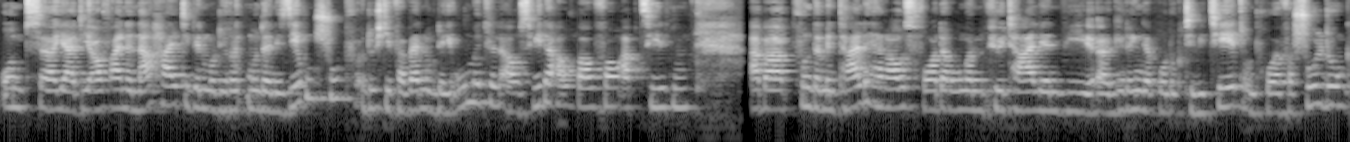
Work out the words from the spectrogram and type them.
und äh, ja, die auf einen nachhaltigen Modernisierungsschub durch die Verwendung der EU-Mittel aus Wiederaufbaufonds abzielten. Aber fundamentale Herausforderungen für Italien wie äh, geringe Produktivität und hohe Verschuldung,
